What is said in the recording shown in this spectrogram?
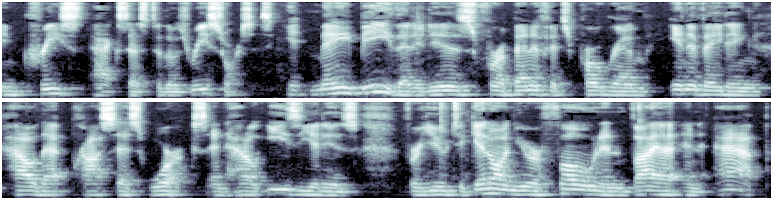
increase access to those resources. It may be that it is for a benefits program innovating how that process works and how easy it is for you to get on your phone and via an app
